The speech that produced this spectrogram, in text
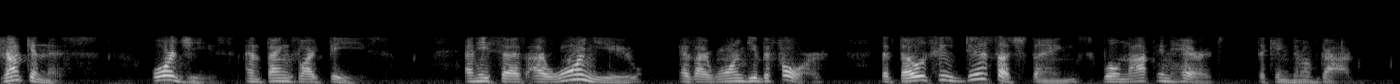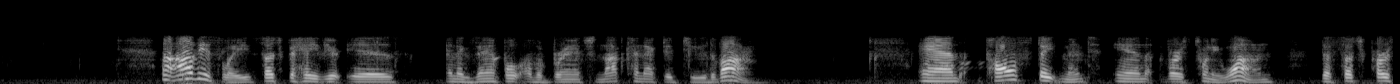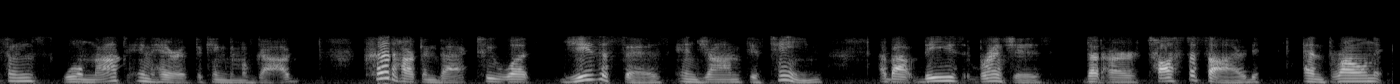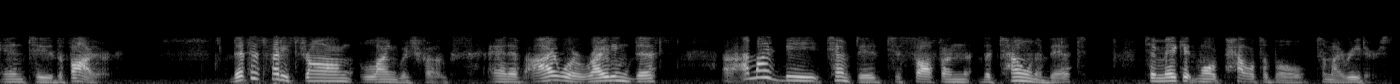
drunkenness, orgies, and things like these. And he says, I warn you, as I warned you before, that those who do such things will not inherit the kingdom of God. Now, obviously, such behavior is an example of a branch not connected to the vine. And Paul's statement in verse 21 that such persons will not inherit the kingdom of God could harken back to what Jesus says in John 15 about these branches that are tossed aside and thrown into the fire. This is pretty strong language, folks. And if I were writing this, uh, I might be tempted to soften the tone a bit to make it more palatable to my readers.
